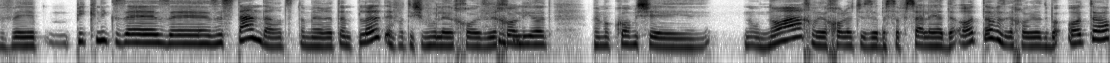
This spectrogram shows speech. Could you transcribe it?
ופיקניק זה, זה, זה סטנדרט, זאת אומרת, את לא יודעת איפה תשבו לאכול, זה יכול להיות במקום ש... נו, נוח, ויכול להיות שזה בספסל ליד האוטו, וזה יכול להיות באוטו,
